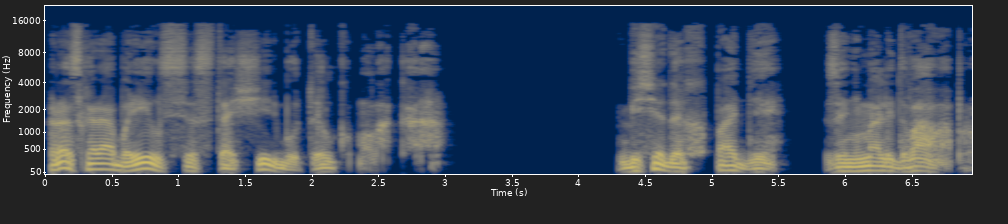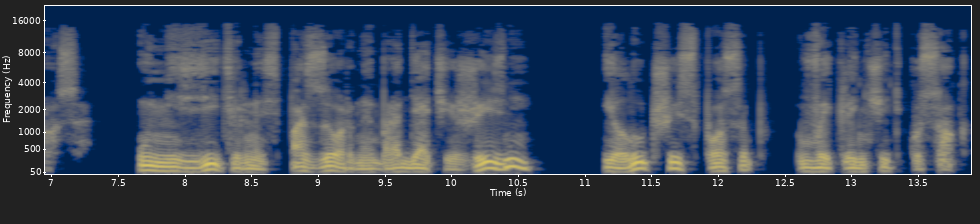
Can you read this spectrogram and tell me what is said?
расхрабрился стащить бутылку молока. В беседах Падди занимали два вопроса — унизительность позорной бродячей жизни и лучший способ выклинчить кусок.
